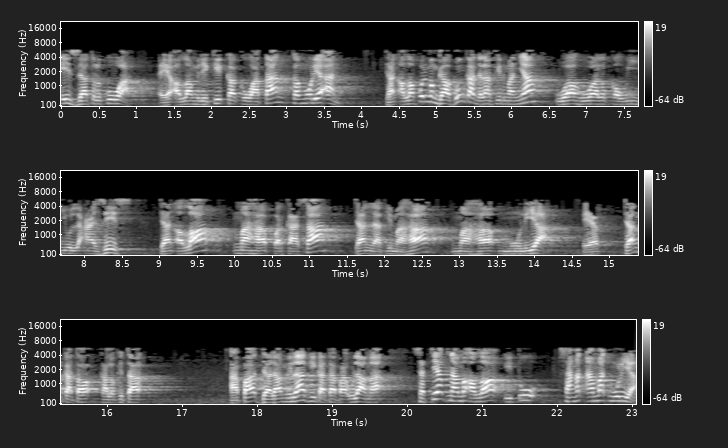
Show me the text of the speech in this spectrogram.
izzatul quwah. Ya, Allah memiliki kekuatan, kemuliaan. Dan Allah pun menggabungkan dalam firman-Nya, wa huwal qawiyul aziz. Dan Allah maha perkasa dan lagi maha maha mulia. Ya. Dan kata kalau kita apa dalami lagi kata para ulama, setiap nama Allah itu sangat amat mulia.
